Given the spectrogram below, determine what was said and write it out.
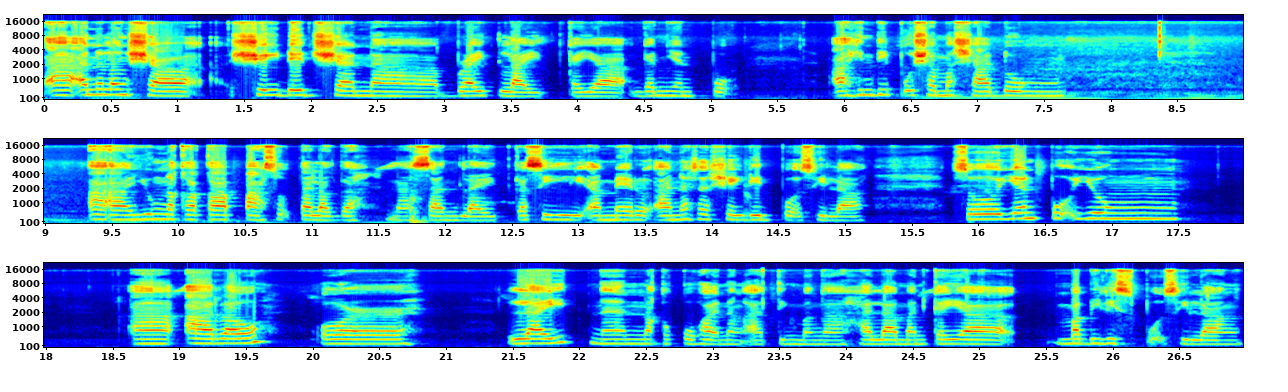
uh, ano lang siya, shaded siya na bright light. Kaya ganyan po. Uh, hindi po siya masyadong uh, yung nakakapasok talaga na sunlight. Kasi uh, mer uh, nasa shaded po sila. So, yan po yung uh, araw or light na nakukuha ng ating mga halaman kaya mabilis po silang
